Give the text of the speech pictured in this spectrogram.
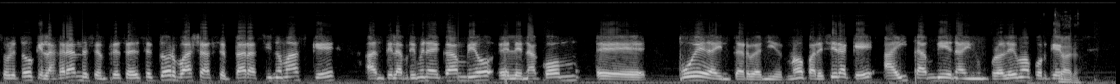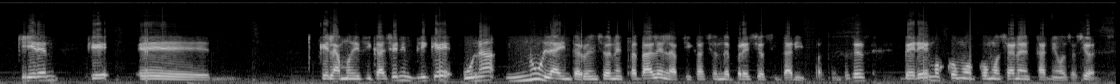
sobre todo que las grandes empresas del sector vaya a aceptar así nomás que ante la primera de cambio el ENACOM eh, pueda intervenir, ¿no? Pareciera que ahí también hay un problema porque quieren que eh, que la modificación implique una nula intervención estatal en la fijación de precios y tarifas. Entonces, veremos cómo, cómo se harán estas negociaciones.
